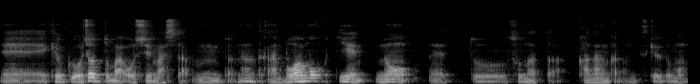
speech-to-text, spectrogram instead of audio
えー、曲をちょっとまあ教えました。うんと、なんだったかな、ボアモクティエの、えっと、そうなったかなんかなんですけれども、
